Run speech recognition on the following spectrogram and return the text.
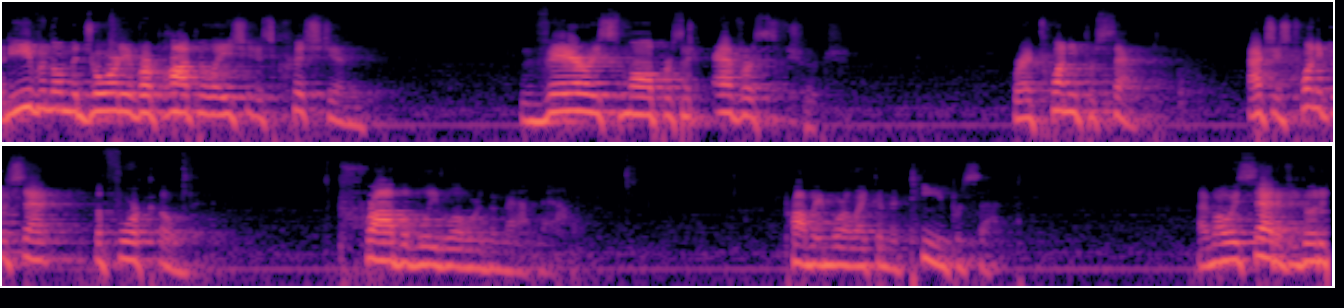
But even though majority of our population is Christian, very small percentage ever we're at 20%. Actually, it's 20% before COVID. It's probably lower than that now. Probably more like in the teen percent. I've always said if you go to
